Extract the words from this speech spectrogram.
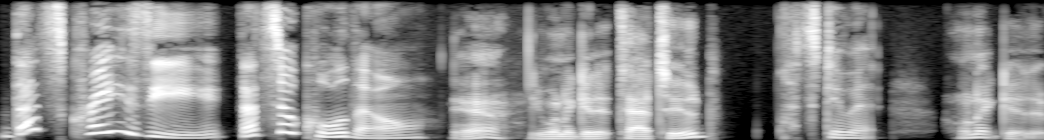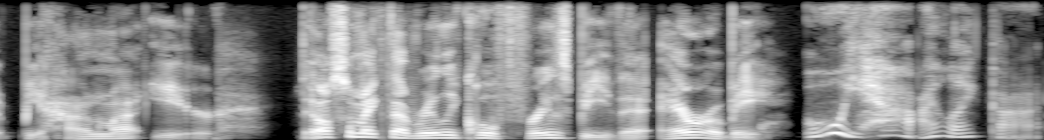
That's crazy. That's so cool though. Yeah. You want to get it tattooed? Let's do it. I want to get it behind my ear. They also make that really cool frisbee, the Aerobie. Oh, yeah, I like that.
